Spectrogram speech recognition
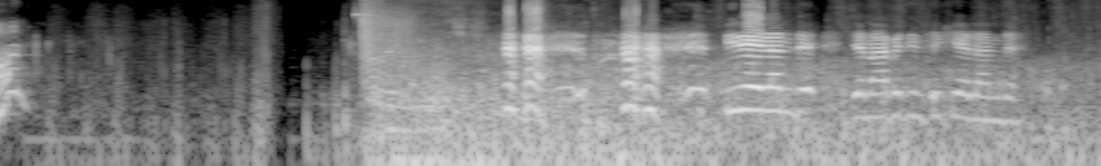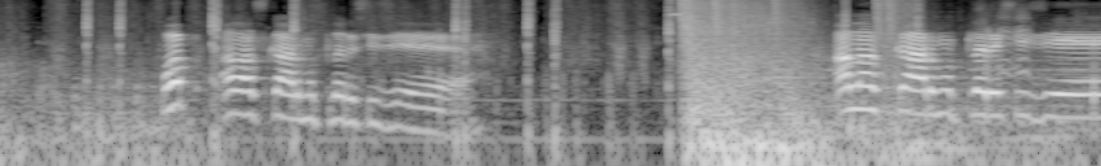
Lan! Biri eğlendi. Cenabet'in teki eğlendi. Hop Alaska armutları sizi. Alaska armutları sizi.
